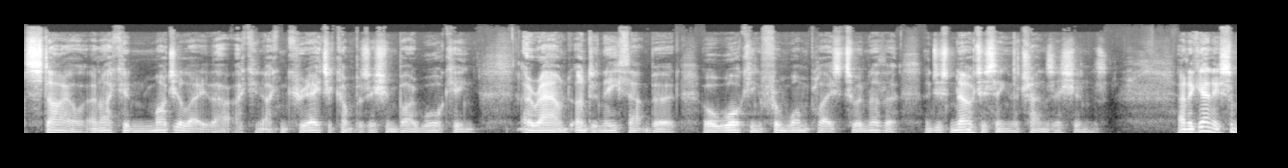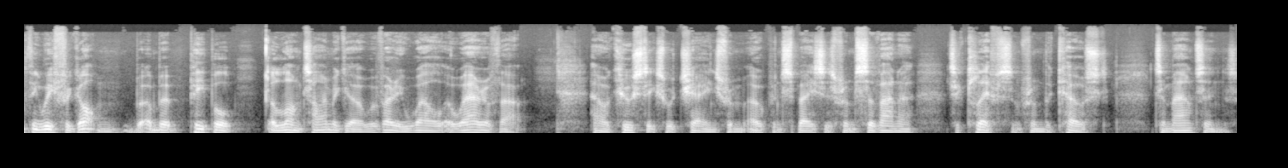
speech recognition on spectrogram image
style and I can modulate that. I can I can create a composition by walking around underneath that bird or walking from one place to another and just noticing the transitions. And again, it's something we've forgotten, but, but people a long time ago were very well aware of that. How acoustics would change from open spaces, from savannah to cliffs, and from the coast to mountains.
